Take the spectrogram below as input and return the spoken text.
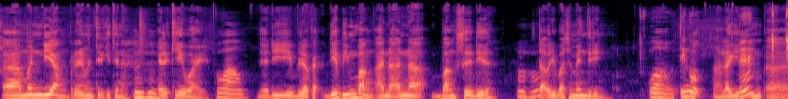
uh, mendiang Perdana Menteri kita nah, Mhm. mm-hmm. LKY. Wow. Jadi beliau dia bimbang anak-anak bangsa dia Mhm. uh-huh. tak boleh bahasa Mandarin. Wow, tengok. Ha, lagi eh? uh,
